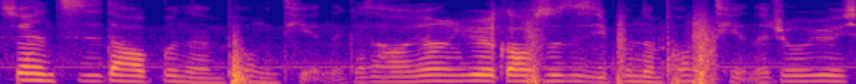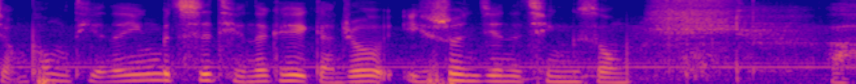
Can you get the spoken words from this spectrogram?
虽然知道不能碰甜的，可是好像越告诉自己不能碰甜的，就越想碰甜的，因为吃甜的可以感觉一瞬间的轻松啊。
